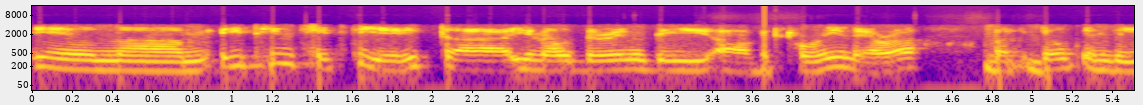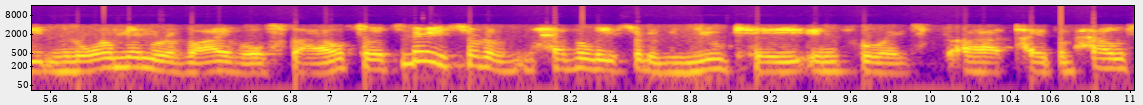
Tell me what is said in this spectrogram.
in um, 1868. Uh, you know, during the uh, Victorian era but built in the Norman Revival style. So it's a very sort of heavily sort of UK influenced uh, type of house.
